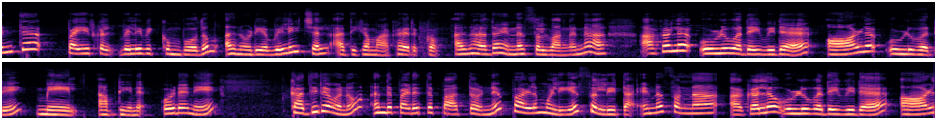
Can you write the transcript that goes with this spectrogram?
எந்த பயிர்கள் விளைவிக்கும் போதும் அதனுடைய விளைச்சல் அதிகமாக இருக்கும். அதனால தான் என்ன சொல்லுவாங்கன்னா அகல உழுவதை விட ஆழ உழுவதே மேல் அப்படின்னு. உடனே கதிரவனும் அந்த படத்தை பார்த்தோன்னே பழமொழியை சொல்லிட்டான் என்ன சொன்னா? அகல உழுவதை விட ஆழ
